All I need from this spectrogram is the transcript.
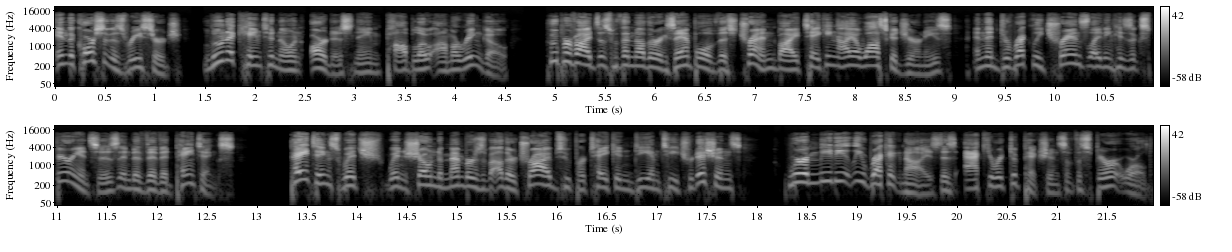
In the course of his research, Luna came to know an artist named Pablo Amaringo, who provides us with another example of this trend by taking ayahuasca journeys and then directly translating his experiences into vivid paintings. Paintings which, when shown to members of other tribes who partake in DMT traditions, were immediately recognized as accurate depictions of the spirit world.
